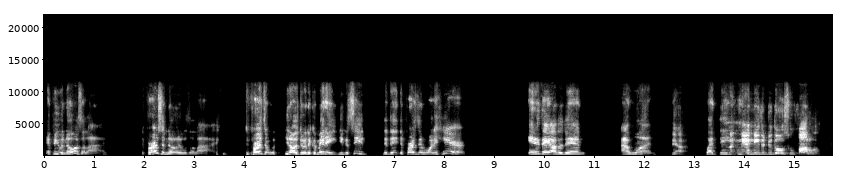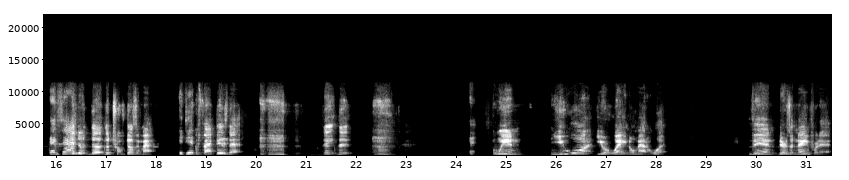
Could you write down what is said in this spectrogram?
And people know it's a lie. The person know it was a lie. The person, you know, during the committee, you can see that they, the person didn't want to hear anything other than I won. Yeah. But the, And, and neither do those who follow him. Exactly, the, the the truth doesn't matter. it did, The fact is that they the eh. when you want your way no matter what, then there's a name for that.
